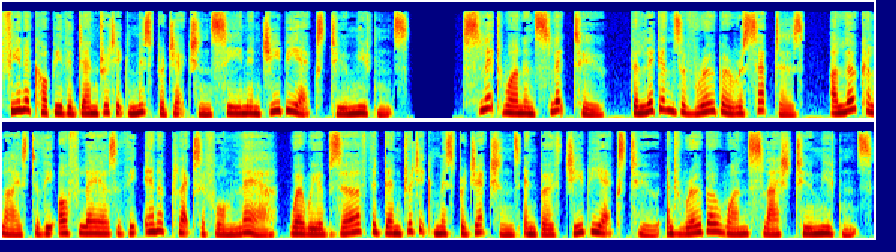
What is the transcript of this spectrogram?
phenocopy the dendritic misprojections seen in GBX2 mutants. SLIT1 and SLIT2, the ligands of ROBO receptors, are localized to the off layers of the inner plexiform layer, where we observe the dendritic misprojections in both GBX2 and ROBO1 2 mutants.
